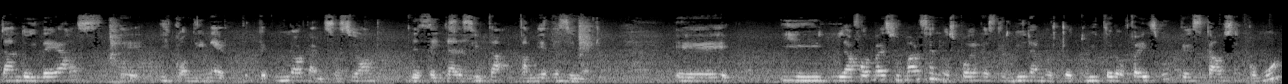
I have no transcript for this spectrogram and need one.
dando ideas eh, y con dinero, porque una organización necesita, necesita también es dinero. Eh, y la forma de sumarse nos pueden escribir a nuestro Twitter o Facebook, que es Causa en Común,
